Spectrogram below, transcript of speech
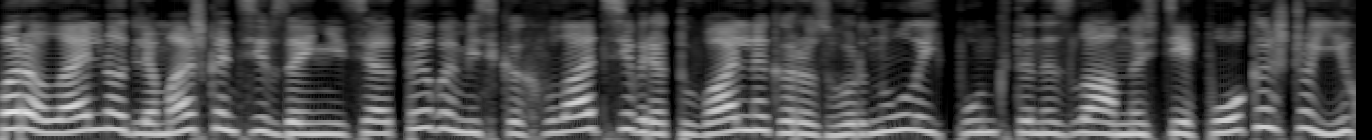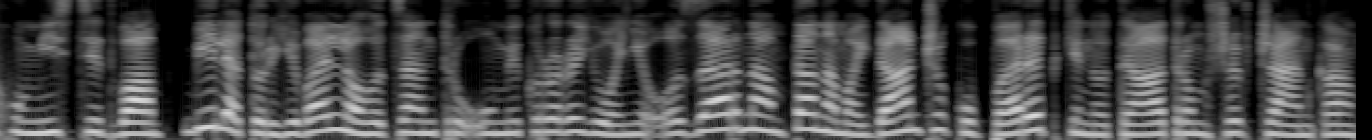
Паралельно для мешканців за ініціативи міських владців рятувальники розгорнули й пункти незламності. Поки що їх у місті два біля торгівельного центру у мікрорайоні Озерна та на майданчику перед кінотеатром Шевченка.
